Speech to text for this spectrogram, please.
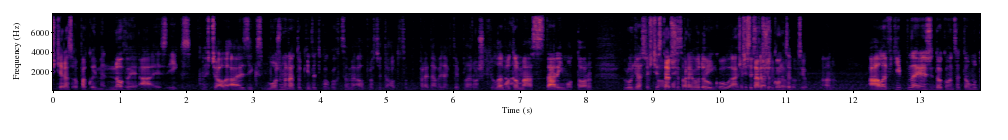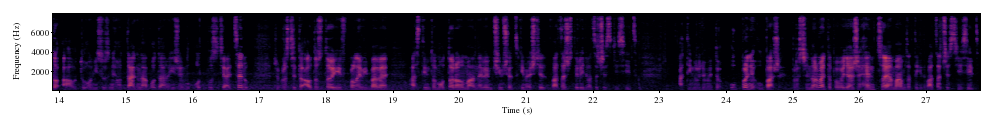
Ešte raz opakujeme nové ASX. Ešte ale ASX, môžeme na to kýdať koľko chceme, ale proste to auto sa bude predávať ako teplé rožky, lebo to má starý motor, ľudia sú Ešte staršiu prevodovku a ešte, staršiu staršiu koncepciu. Áno. Ale vtipné je, že dokonca tomuto autu, oni sú z neho tak nabodaní, že mu odpustia aj cenu. Že proste to auto stojí v plnej výbave a s týmto motorom a neviem čím všetkým ešte 24-26 tisíc. A tým ľuďom je to úplne upaže. Proste normálne to povedia, že henco ja mám za tých 26 tisíc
